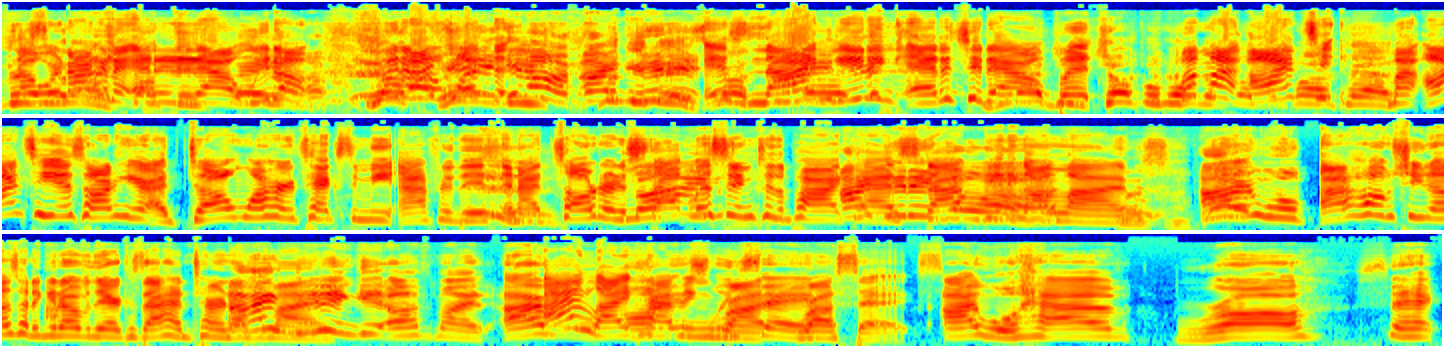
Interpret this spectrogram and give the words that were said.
No, we're not gonna edit it out. We don't. We Y'all don't can't want get them. off. I Look get at it. this. It's Y'all not see that? getting edited Y'all out, but jump 'em on but my auntie, podcast. my auntie is on here. I don't want her texting me after this, and I told her to stop Mine- listening to the podcast, stop getting off. online. Listen. I will. I hope she knows how to get over there because I had turned off I mine. I didn't get off mine. I, I like having honestly raw, say, raw sex. I will have raw sex.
